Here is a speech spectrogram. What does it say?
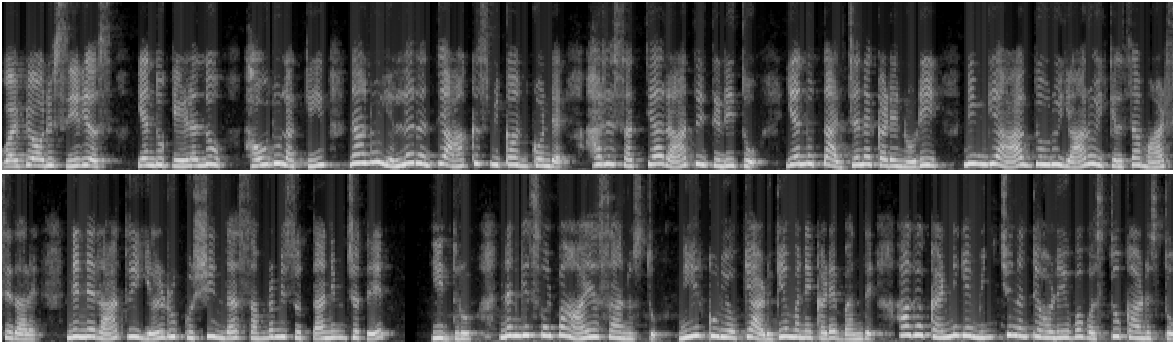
ವೈಫಿ ಅವರು ಸೀರಿಯಸ್ ಎಂದು ಕೇಳಲು, ಹೌದು ಲಕ್ಕಿ, ನಾನು ಎಲ್ಲರಂತೆ ಆಕಸ್ಮಿಕ ಅಂದ್ಕೊಂಡೆ ಆದರೆ ಸತ್ಯ ರಾತ್ರಿ ತಿಳಿಯಿತು, ಎನ್ನುತ್ತಾ ಅಜ್ಜನ ಕಡೆ ನೋಡಿ, ನಿಮಗೆ ಆಗದವರು ಯಾರೋ ಈ ಕೆಲಸ ಮಾಡಿಸಿದ್ದಾರೆ. ನಿನ್ನೆ ರಾತ್ರಿ ಎಲ್ಲರೂ ಖುಷಿಯಿಂದ ಸಂಭ್ರಮಿಸುತ್ತಾ ನಿಮ್ಮ ಜೊತೆ ಇದ್ರು. ನನಗೆ ಸ್ವಲ್ಪ ಆಯಾಸ ಅನ್ನಿಸ್ತು. ನೀರು ಕುಡಿಯೋಕ್ಕೆ ಅಡುಗೆ ಮನೆ ಕಡೆ ಬಂದೆ. ಆಗ ಕಣ್ಣಿಗೆ ಮಿಂಚಿನಂತೆ ಹೊಳೆಯುವ ವಸ್ತು ಕಾಣಿಸ್ತು.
